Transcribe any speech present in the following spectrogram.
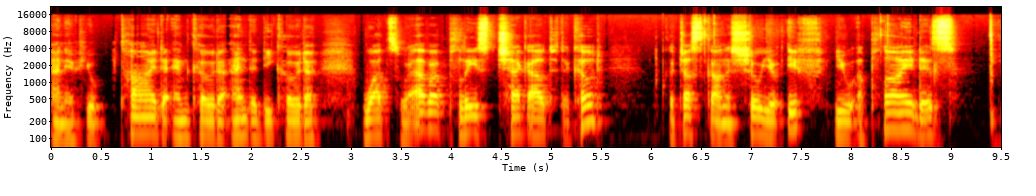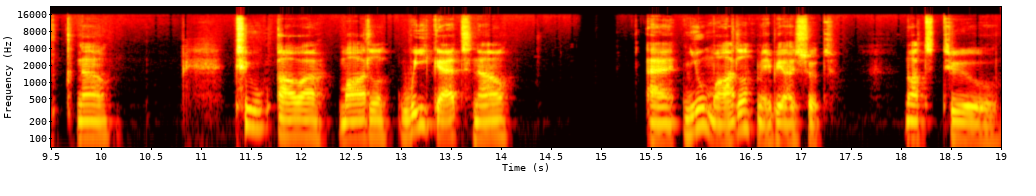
And if you tie the encoder and the decoder whatsoever, please check out the code. I'm just gonna show you if you apply this now to our model, we get now a new model. Maybe I should not to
